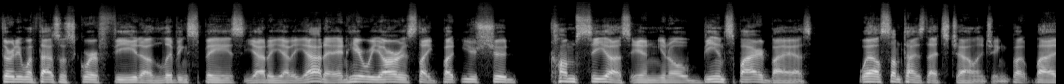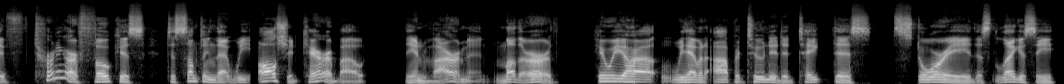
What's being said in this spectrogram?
31,000 square feet of living space, yada, yada, yada. And here we are. It's like, but you should come see us and, you know, be inspired by us. Well, sometimes that's challenging, but by f- turning our focus to something that we all should care about, the environment, Mother Earth, here we are, we have an opportunity to take this story, this legacy,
